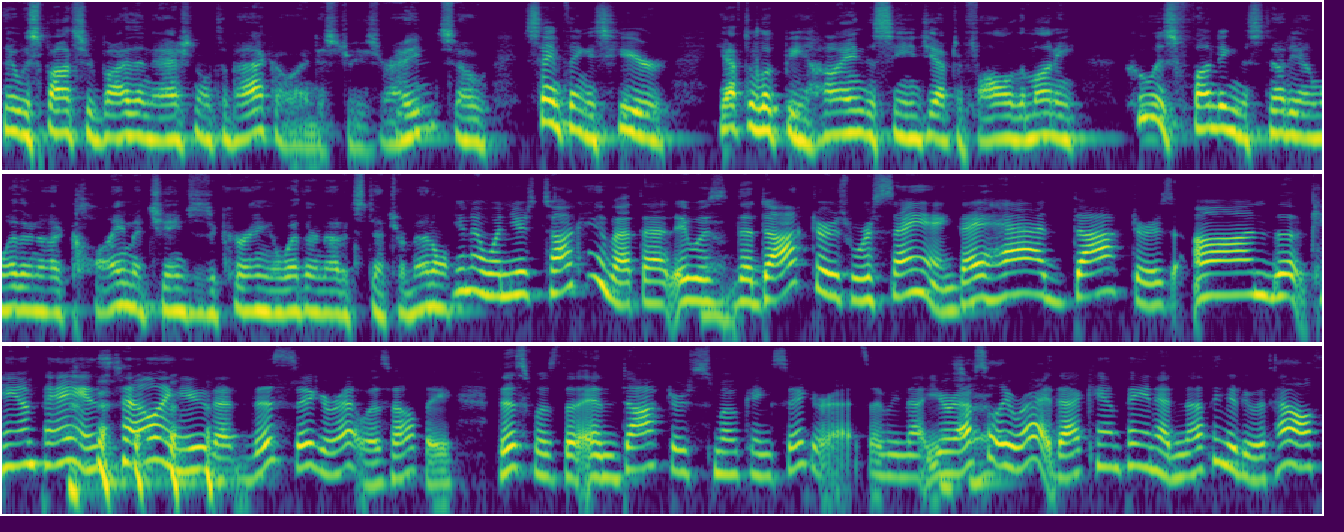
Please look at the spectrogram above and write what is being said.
that was sponsored by the national tobacco industries, right? Mm-hmm. So, same thing is here. You have to look behind the scenes, you have to follow the money who is funding the study on whether or not climate change is occurring and whether or not it's detrimental? You know, when you're talking about that, it was yeah. the doctors were saying they had doctors on the campaigns telling you that this cigarette was healthy. This was the and doctors smoking cigarettes. I mean, that you're That's absolutely right. right. That campaign had nothing to do with health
